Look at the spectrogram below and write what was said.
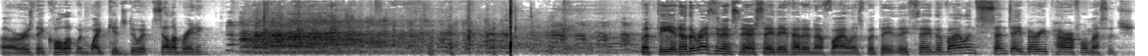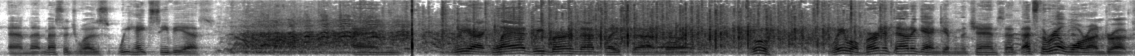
uh, or as they call it when white kids do it, celebrating. but the, you know, the residents there say they've had enough violence, but they, they say the violence sent a very powerful message. And that message was, we hate CVS. and we are glad we burned that place down, boy. Ooh, we will burn it down again, given the chance. That, that's the real war on drugs.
